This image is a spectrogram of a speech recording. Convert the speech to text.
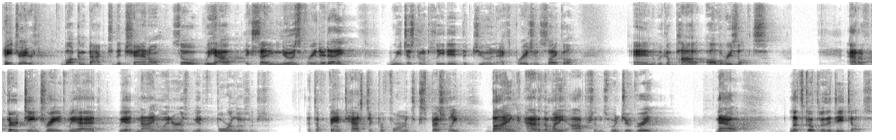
Hey traders, welcome back to the channel. So we have exciting news for you today. We just completed the June expiration cycle and we compiled all the results. Out of 13 trades we had, we had nine winners, we had four losers. That's a fantastic performance, especially buying out of the money options. Wouldn't you agree? Now, let's go through the details.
